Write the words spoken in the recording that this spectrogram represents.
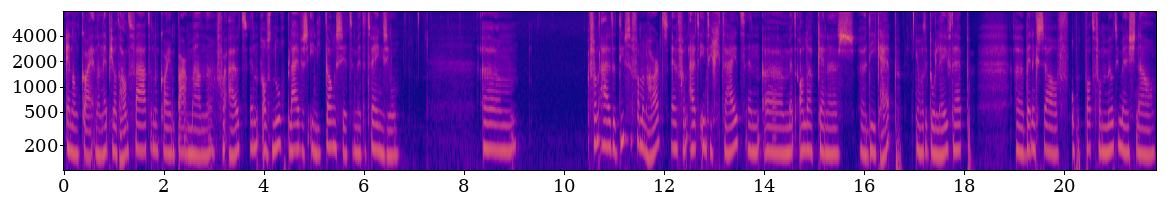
en dan, kan je, dan heb je wat handvaten, dan kan je een paar maanden vooruit. En alsnog blijven ze in die tang zitten met de tweelingziel. Um, vanuit het diepste van mijn hart en vanuit integriteit en uh, met alle kennis uh, die ik heb en wat ik doorleefd heb, uh, ben ik zelf op het pad van multidimensionaal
